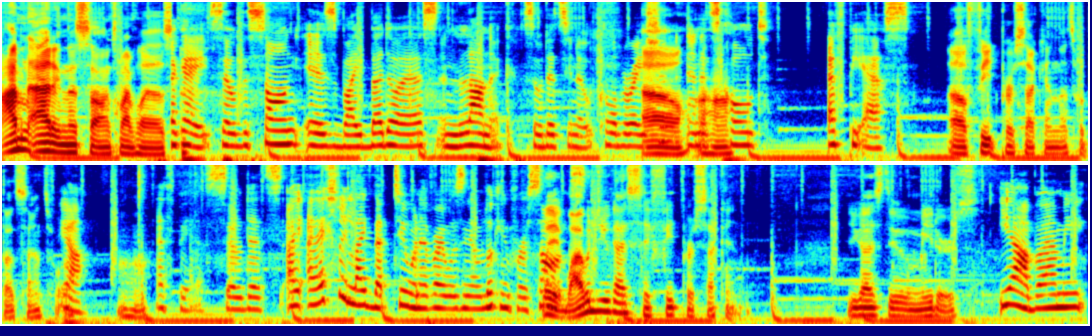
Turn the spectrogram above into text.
I'm adding this song to my playlist. Okay, so the song is by Bedoes and Lanek. So that's, you know, collaboration. Oh, and it's uh-huh. called FPS. Oh, feet per second. That's what that stands for. Yeah. Uh-huh. FPS. So that's I, I actually like that too whenever I was, you know, looking for songs. Wait, why would you guys say feet per second? You guys do meters. Yeah, but I mean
